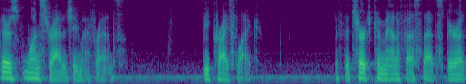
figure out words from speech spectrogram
There's one strategy, my friends be Christ like. If the church can manifest that spirit,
